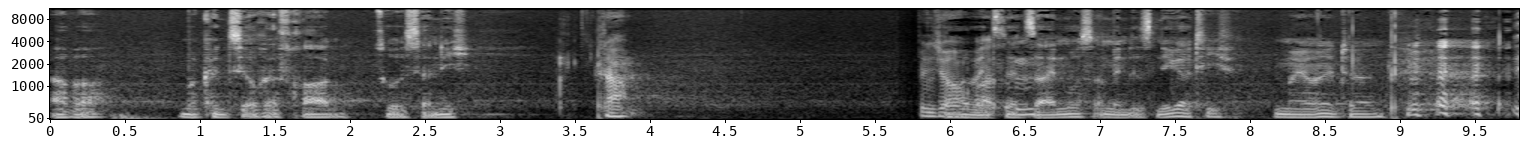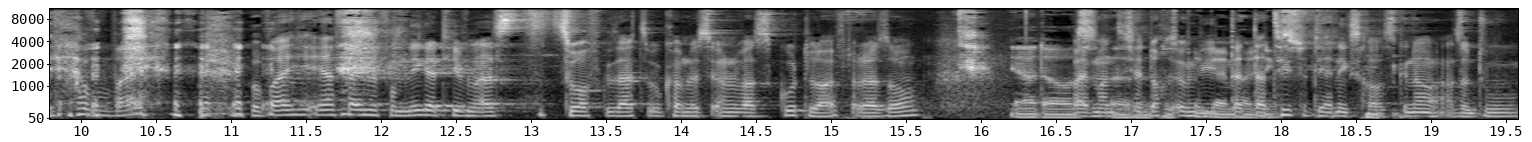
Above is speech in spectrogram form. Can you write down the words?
Aber man könnte sie auch erfragen. So ist ja nicht. Klar. Bin ich auch. Aber wenn es nicht sein muss, am Ende ist es negativ. Will man ja auch nicht hören. Ja, wobei, wobei ich eher Fan bin vom Negativen, als zu oft gesagt zu bekommen, dass irgendwas gut läuft oder so. Ja, daraus, Weil man sich ja äh, doch irgendwie, da, halt da ziehst du dir ja nichts raus, genau. Also du,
